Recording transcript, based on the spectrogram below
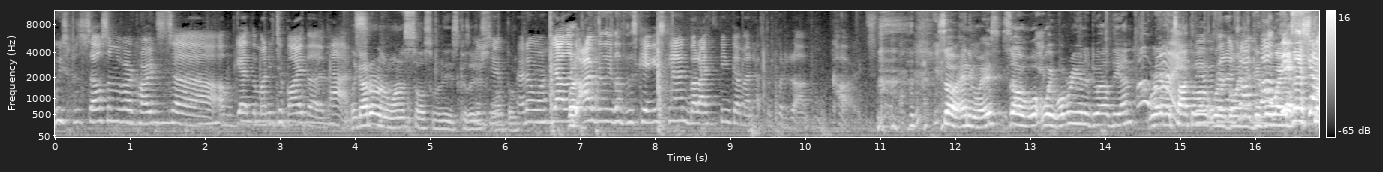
we sell some of our cards to um get the money to buy the packs. Like I don't really want to sell some of these because I just too. love them. I don't want. Yeah, like But- I really this Kangaskhan, but I think I might have to put it on cards. so, anyways, so wh- wait, what were we gonna do at the end? we're gonna Alright, talk about. were We're gonna going to give away this this guy.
